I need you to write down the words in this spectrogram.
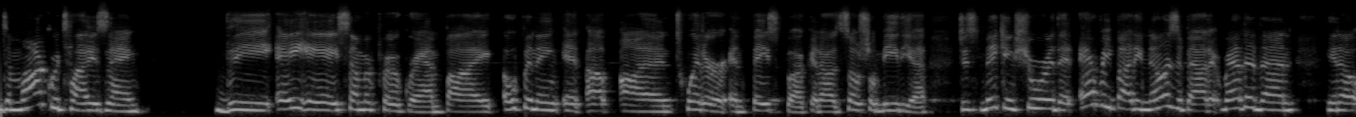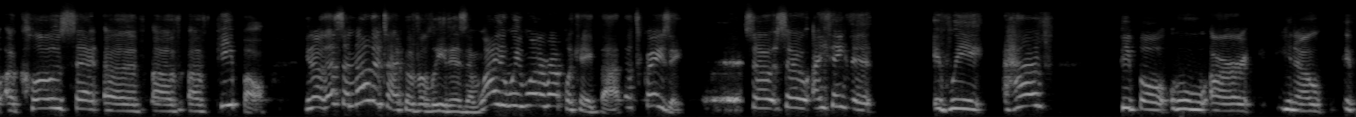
democratizing the AEA summer program by opening it up on Twitter and Facebook and on social media, just making sure that everybody knows about it rather than, you know, a closed set of, of, of people. You know, that's another type of elitism. Why do we want to replicate that? That's crazy. So, so I think that if we have people who are, you know, if,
